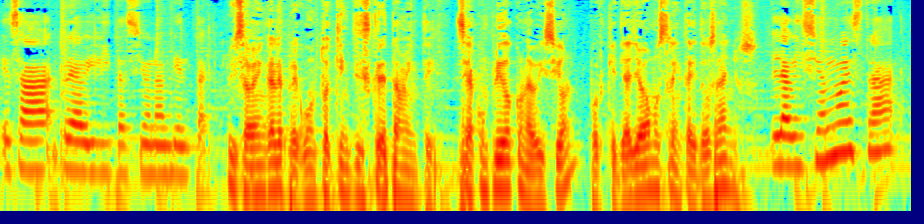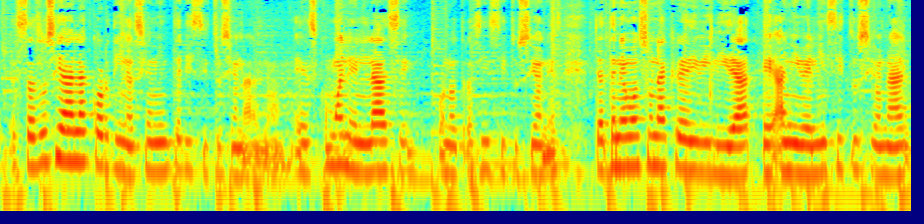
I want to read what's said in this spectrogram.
esa rehabilitación ambiental. Luisa, venga, le pregunto aquí indiscretamente, ¿se ha cumplido con la visión? Porque ya llevamos 32 años. La visión nuestra está asociada a la coordinación interinstitucional, ¿no? Es como el enlace con otras instituciones. Ya tenemos una credibilidad eh, a nivel institucional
